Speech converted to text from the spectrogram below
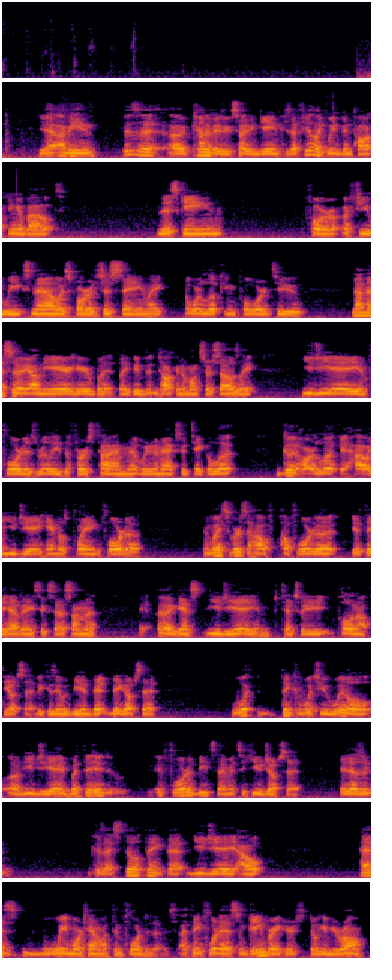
Yeah, I mean, this is a, a kind of an exciting game because I feel like we've been talking about this game for a few weeks now, as far as just saying like we're looking forward to, not necessarily on the air here, but like we've been talking amongst ourselves, like UGA and Florida is really the first time that we're going to actually take a look, good hard look at how UGA handles playing Florida and vice versa. How how Florida, if they have any success on the against UGA and potentially pulling off the upset, because it would be a bit, big upset. What think of what you will of UGA, but they, if Florida beats them, it's a huge upset. It doesn't because I still think that UGA out has way more talent than Florida does. I think Florida has some game breakers. Don't get me wrong,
